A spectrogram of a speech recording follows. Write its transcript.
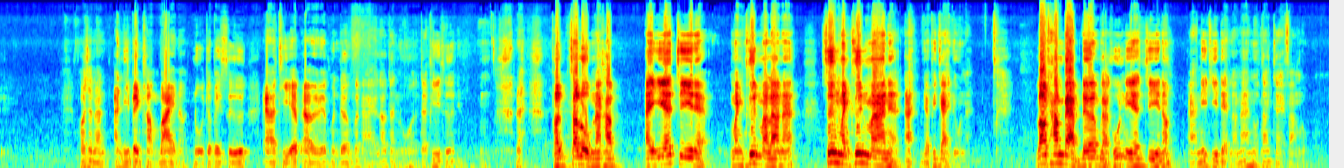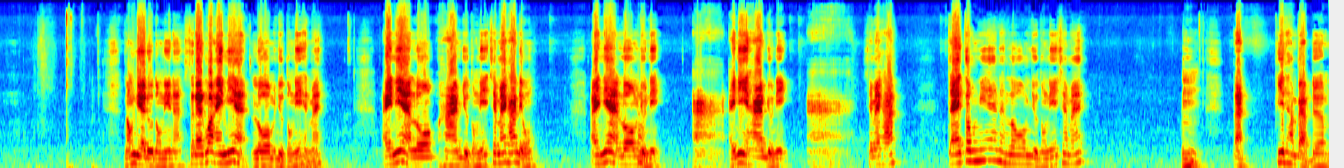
เพราะฉะนั้นอันนี้เป็นคำใบ้เนาะหนูจะไปซื้อ LTF LF เหมือนเดิมก็ได้แล้วแต่หนู แต่พี่ซื้อนี่นะเพราะสรุปนะครับ IESG เนี่ยมันขึ้นมาแล้วนะ ซึ่งมันขึ้นมาเนี่ยอะเดี๋ยวพี่ไก่ดูนะ เราทำแบบเดิมกับหุ้น ESG เนาะอ่านี่ทีเด็ดแล้วนะ หนูตั้งใจฟังลูกน้องเดียดูตรงนี้นะ แสดงว่าไอเนี่ยโลมันอยู่ตรงนี้เห็นไหมไอเนี่ยโลไฮมอยู่ตรงนี้ใช่ไหมคะเดี๋ยวไอเนี่ยโลมันอยู่นี่ อ่า ไอนี่ไฮมอยู่นี่ อ่า ใช่ไหมคะ แต่ไอตรงเนี้ยนะโลมนอยู่ตรงนี้ใช่ไหมอืมแต่พี่ทำแบบเดิม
